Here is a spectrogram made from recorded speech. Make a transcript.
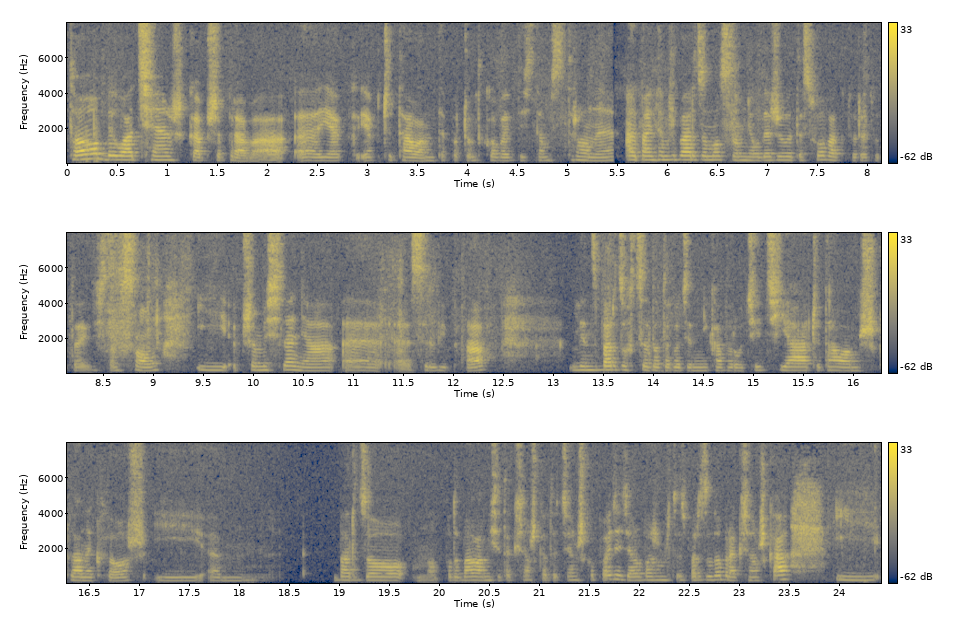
To była ciężka przeprawa, e, jak, jak czytałam te początkowe gdzieś tam strony, ale pamiętam, że bardzo mocno mnie uderzyły te słowa, które tutaj gdzieś tam są i przemyślenia e, e, Sylwii Plath. Więc bardzo chcę do tego dziennika wrócić. Ja czytałam Szklany Klosz i em, bardzo no, podobała mi się ta książka, to ciężko powiedzieć, ale uważam, że to jest bardzo dobra książka i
